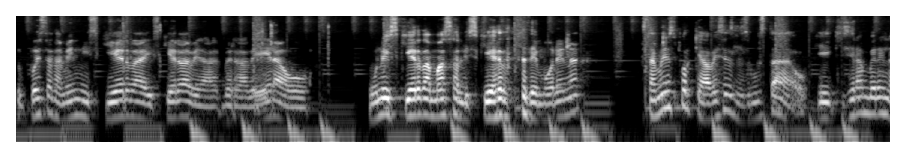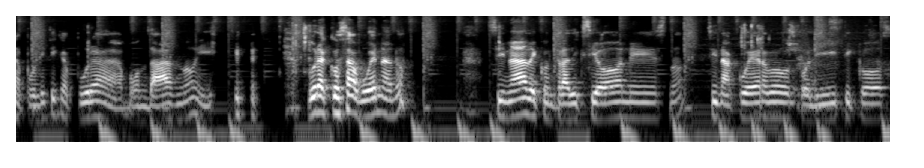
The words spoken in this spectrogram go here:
supuesta también izquierda, izquierda verdadera o una izquierda más a la izquierda de Morena, también es porque a veces les gusta o que quisieran ver en la política pura bondad, ¿no? Y pura cosa buena, ¿no? Sin nada de contradicciones, ¿no? Sin acuerdos políticos.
